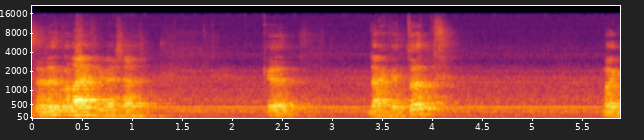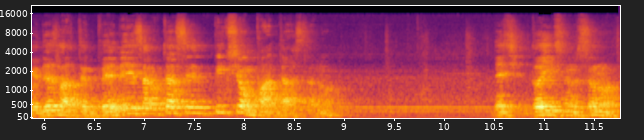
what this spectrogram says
să râd cu lacrimi așa. Că dacă tot mă gândesc la tâmpenie, s-ar putea să pic și eu în panta asta, nu? Deci, 2x minus 1.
